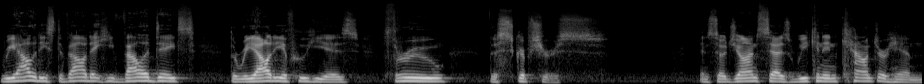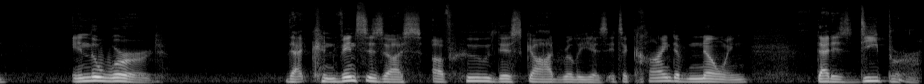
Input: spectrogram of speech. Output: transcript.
realities to validate. He validates the reality of who He is through the Scriptures. And so John says we can encounter Him in the Word that convinces us of who this God really is. It's a kind of knowing that is deeper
